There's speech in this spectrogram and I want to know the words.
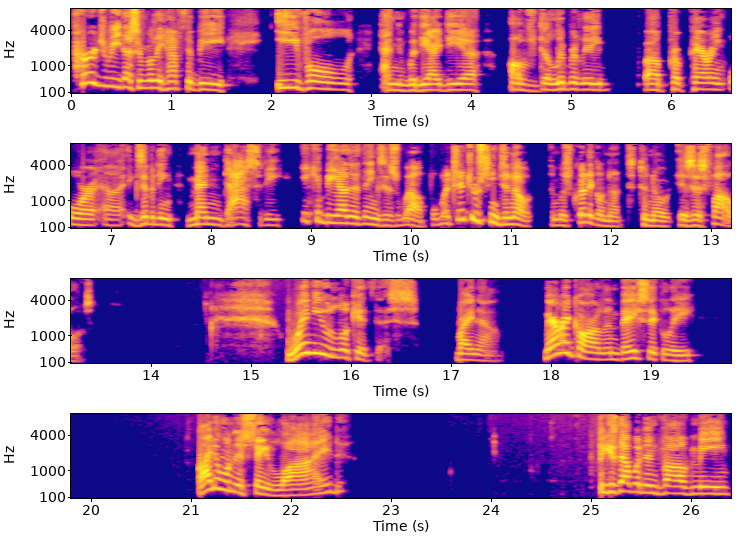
Perjury doesn't really have to be evil and with the idea of deliberately uh, preparing or uh, exhibiting mendacity. It can be other things as well. But what's interesting to note and what's critical to note is as follows. When you look at this right now, Merrick Garland basically, I don't want to say lied, because that would involve me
